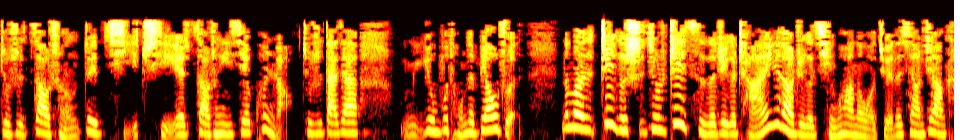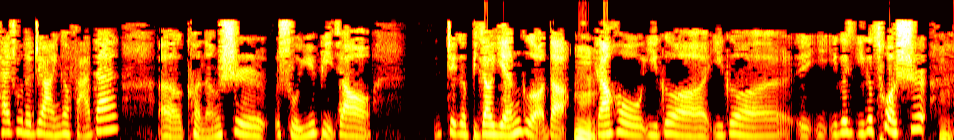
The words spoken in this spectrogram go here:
就是造成对企企业造成一些困扰，就是大家用不同的标准。那么这个是就是这次的这个长安遇到这个情况呢，我觉得像这样开出的这样一个罚单，呃，可能是属于比较这个比较严格的，嗯，然后一个一个一一个一个措施，嗯，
